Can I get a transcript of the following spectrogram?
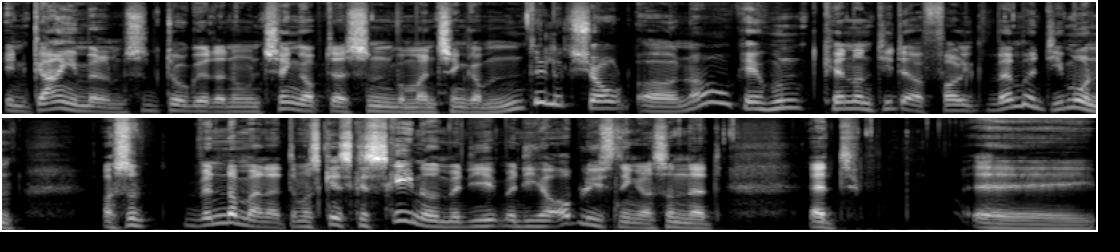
en gang imellem, så dukkede der nogle ting op der, sådan, hvor man tænker, mm, det er lidt sjovt, og nå, okay, hun kender de der folk, hvem er de mon? Og så venter man, at der måske skal ske noget med de, med de her oplysninger, sådan at, at Øh,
